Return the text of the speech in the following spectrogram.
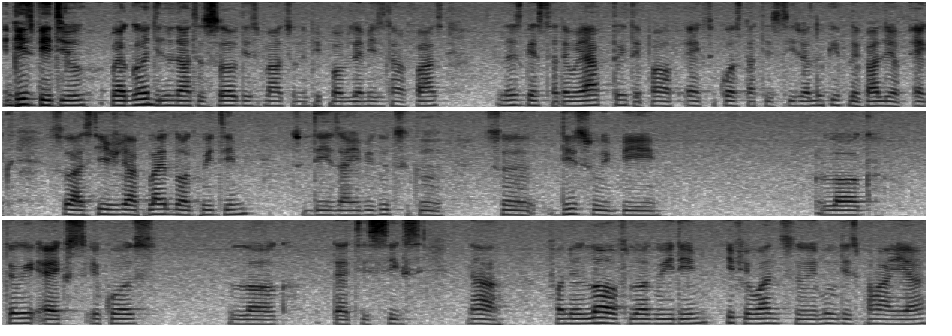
In this video, we are going to learn how to solve this math Olympiad problem easy and fast. Let's get started. We have 3 to the power of x equals 36. We are looking for the value of x. So as usual, apply logarithm to this and you'll be good to go. So this will be log 3x equals log 36. Now, from the law of logarithm, if you want to remove this power here,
